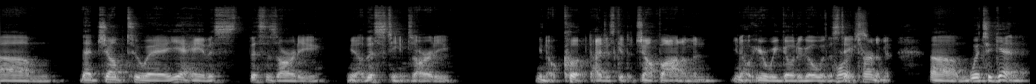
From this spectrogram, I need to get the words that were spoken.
um, that jump to a, yeah, hey, this, this is already, you know, this team's already, you know, cooked. I just get to jump on them and, you know, here we go to go win the state tournament. Um, which again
